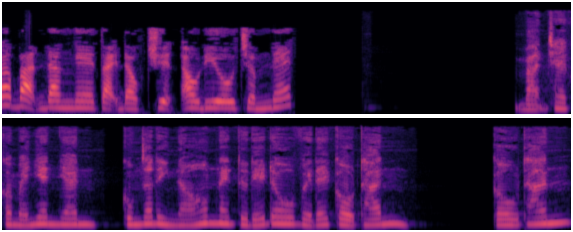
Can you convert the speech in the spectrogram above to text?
Các bạn đang nghe tại đọc truyện audio.net Bạn trai con bé Nhân Nhân cùng gia đình nó hôm nay từ đế đô về đây cầu thân. Cầu thân?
